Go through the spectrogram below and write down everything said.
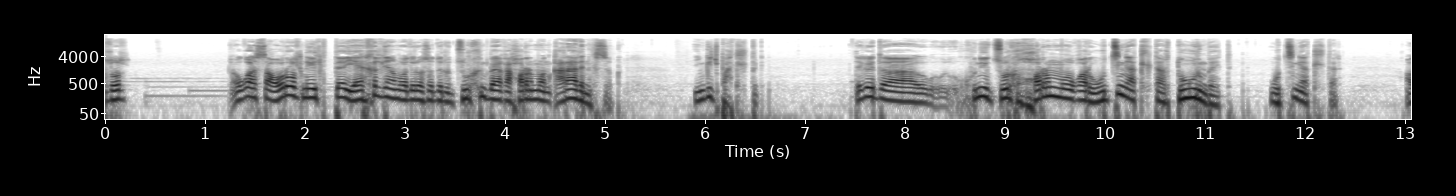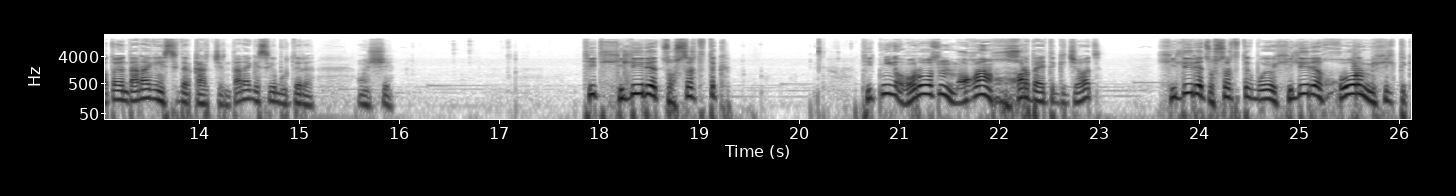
бол угаасаа уруул нээлттэй ярих юм бол ерөөсөө тэр зүрхэнд байгаа хормон гараад ийн гэсэн үг. Ингиж баталдаг. Тэгээд хүний зүрх хорон муугаар үзэн ядалтаар дүүрэн байдаг. Үзэн ядалтаар. Одоо энэ дараагийн хэсгээр гарч ирнэ. Дараагийн хэсгийг бүгдээр уншия. Тэд хилээрээ цусарддаг. Тэдний уруул нь могоон хор байдаг гэж байгааз. Хилээрээ цусарддаг буюу хилээрээ хууран мэхэлдэг.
